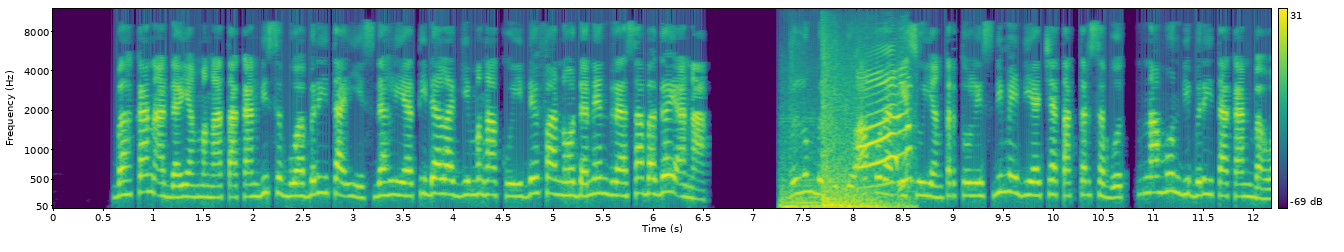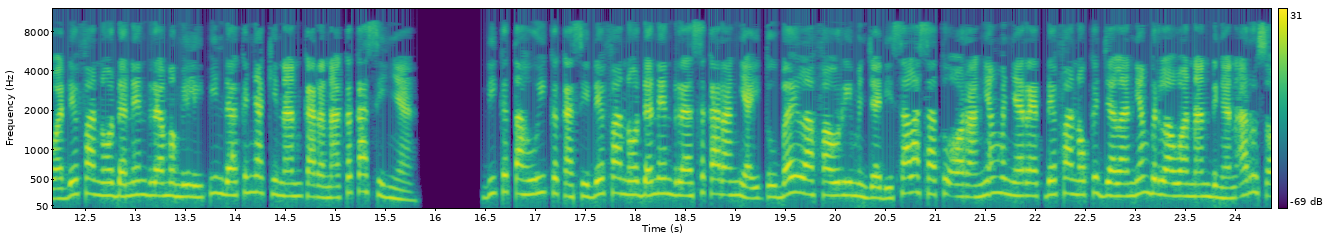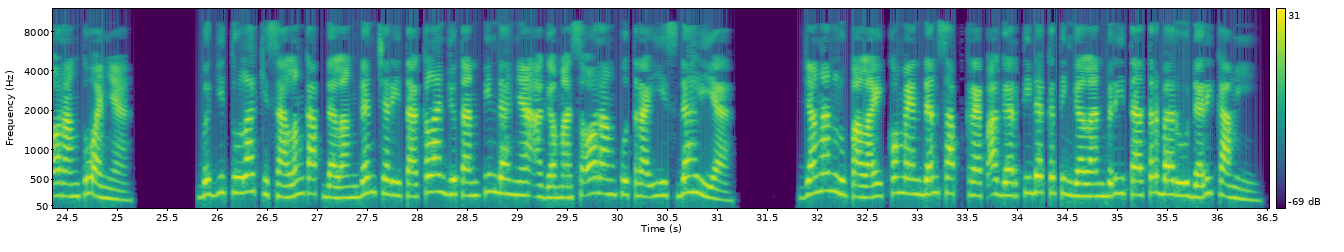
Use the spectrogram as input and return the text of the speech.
Bahkan ada yang mengatakan di sebuah berita Iis Dahlia tidak lagi mengakui Devano dan Endra sebagai anak. Belum begitu akurat isu yang tertulis di media cetak tersebut, namun diberitakan bahwa Devano dan Endra memilih pindah kenyakinan karena kekasihnya. Diketahui kekasih Devano dan Endra sekarang yaitu Baila Fauri menjadi salah satu orang yang menyeret Devano ke jalan yang berlawanan dengan arus orang tuanya. Begitulah kisah lengkap dalang dan cerita kelanjutan pindahnya agama seorang putra Iis Dahlia. Jangan lupa like, komen, dan subscribe agar tidak ketinggalan berita terbaru dari kami.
